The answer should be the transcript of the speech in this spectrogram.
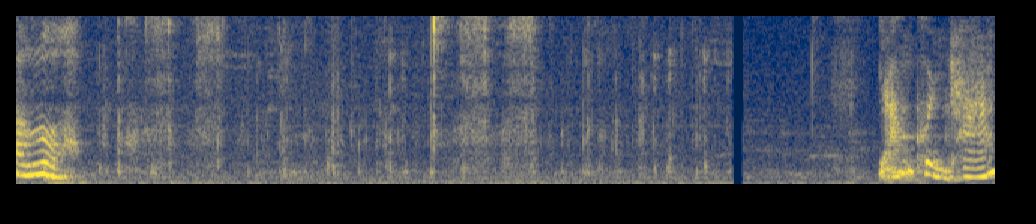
太饿了，羊捆肠，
